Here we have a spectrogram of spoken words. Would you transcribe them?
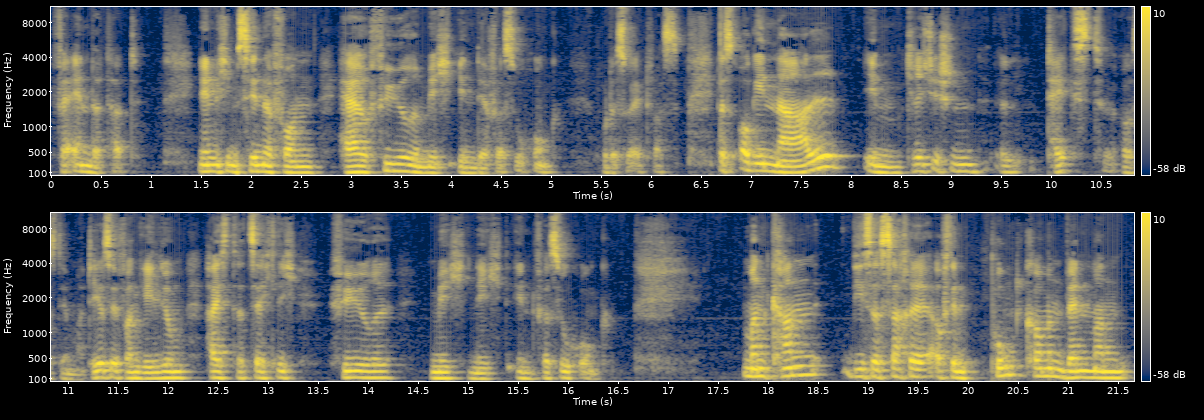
verändert hat. Nämlich im Sinne von Herr, führe mich in der Versuchung oder so etwas. Das Original im griechischen äh, Text aus dem Matthäusevangelium heißt tatsächlich, führe mich nicht in Versuchung. man kann dieser Sache auf den Punkt kommen, wenn man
